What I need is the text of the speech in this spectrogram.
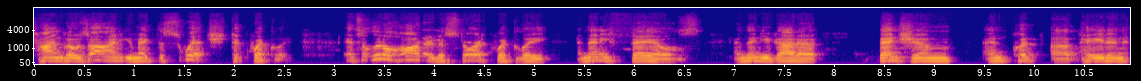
time goes on, you make the switch to Quickley. It's a little harder to start Quickley and then he fails, and then you got to bench him and put uh, Payton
